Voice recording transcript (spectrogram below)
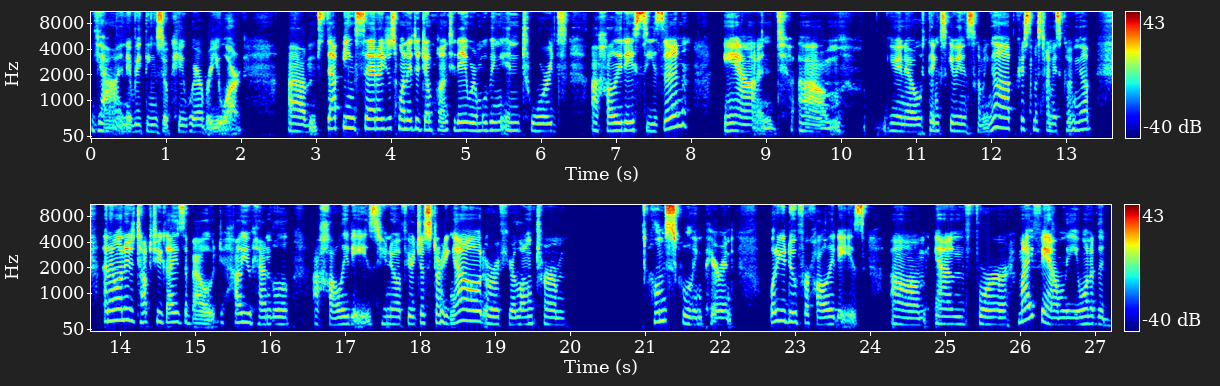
yeah, and everything's okay wherever you are. Um, that being said, I just wanted to jump on today. We're moving in towards a holiday season, and um, you know, Thanksgiving is coming up, Christmas time is coming up, and I wanted to talk to you guys about how you handle uh, holidays. You know, if you're just starting out or if you're a long term homeschooling parent, what do you do for holidays? Um, and for my family, one of the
